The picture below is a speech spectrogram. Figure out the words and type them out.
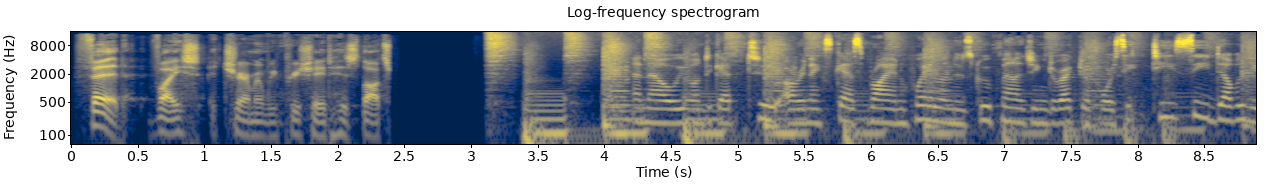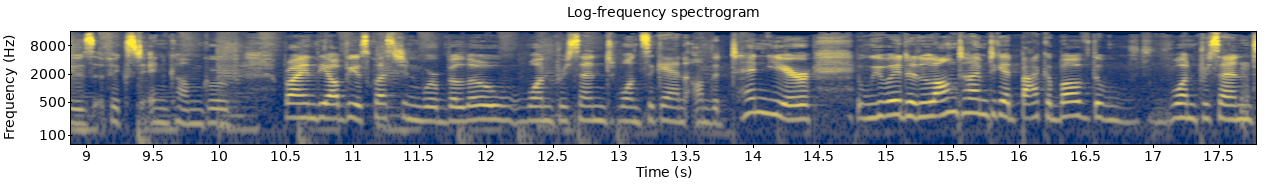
Fed vice chairman. We appreciate his thoughts. And now we want to get to our next guest, Bryan Whalen, who's Group Managing Director for TCW's Fixed Income Group. Bryan, the obvious question we're below 1% once again on the 10 year. We waited a long time to get back above the 1%, and,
